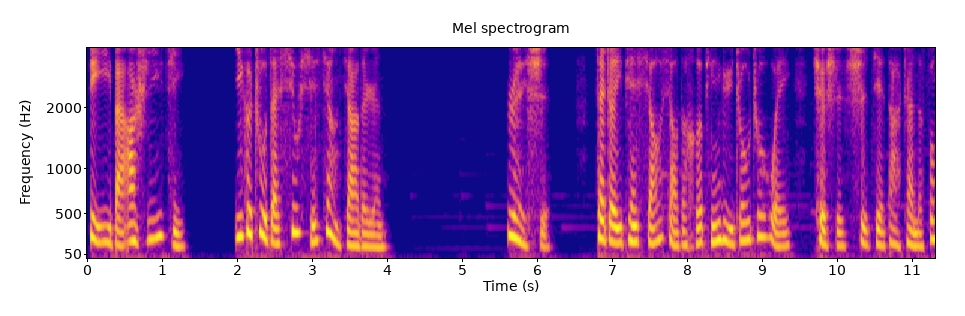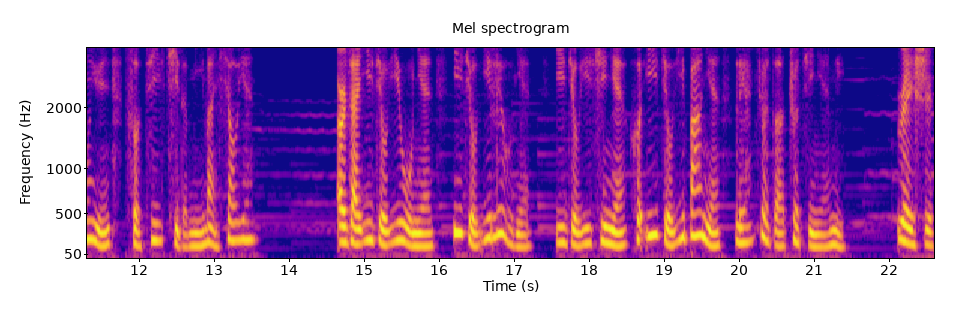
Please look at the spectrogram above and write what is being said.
第一百二十一集，一个住在修鞋匠家的人。瑞士，在这一片小小的和平绿洲周围，却是世界大战的风云所激起的弥漫硝烟。而在1915年、1916年、1917年和1918年连着的这几年里，瑞士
